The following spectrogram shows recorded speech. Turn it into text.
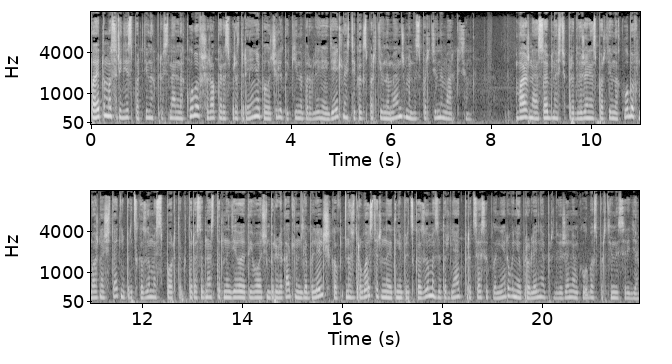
Поэтому среди спортивных профессиональных клубов широкое распространение получили такие направления деятельности, как спортивный менеджмент и спортивный маркетинг. Важной особенностью продвижения спортивных клубов можно считать непредсказуемость спорта, которая, с одной стороны, делает его очень привлекательным для болельщиков, но, с другой стороны, эта непредсказуемость затрудняет процессы планирования и управления продвижением клуба в спортивной среде.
